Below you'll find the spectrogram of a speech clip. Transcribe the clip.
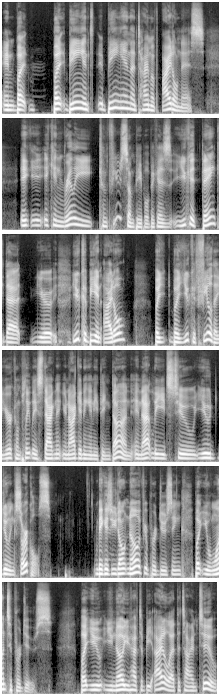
And but but being in being in a time of idleness it, it, it can really confuse some people because you could think that you're you could be an idle but but you could feel that you're completely stagnant you're not getting anything done and that leads to you doing circles because you don't know if you're producing, but you want to produce. But you you know you have to be idle at the time too.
